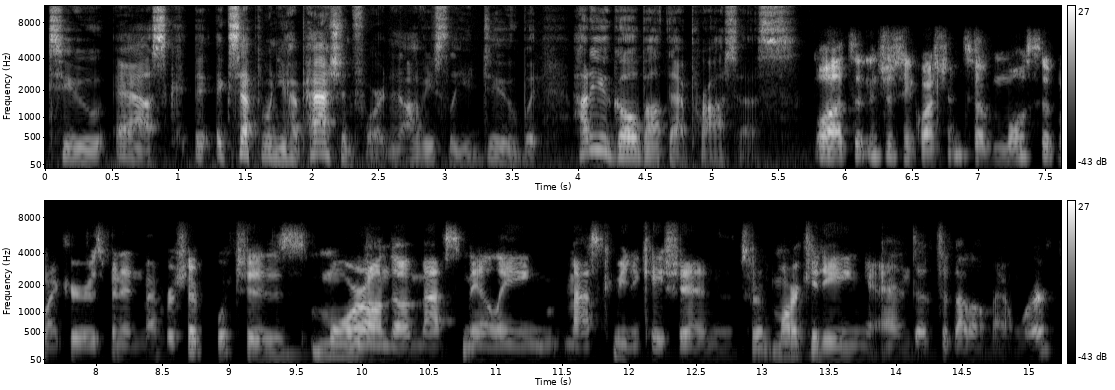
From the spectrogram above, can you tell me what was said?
to ask except when you have passion for it and obviously you do but how do you go about that process? Well that's an interesting question. So most of my career has been in membership which is more on the mass mailing mass communication sort of marketing and of development work.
